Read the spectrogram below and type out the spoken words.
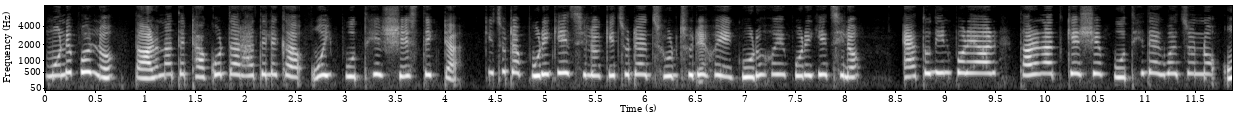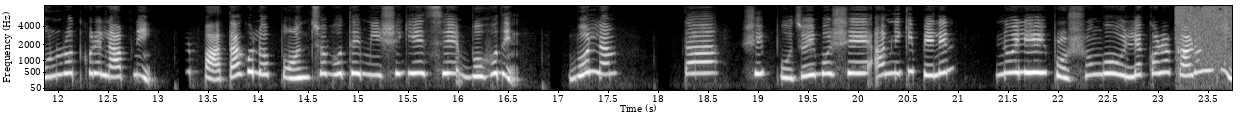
মনে পড়ল তারানাথের ঠাকুরদার হাতে লেখা ওই পুঁথির শেষ দিকটা কিছুটা পুড়ে গিয়েছিল, কিছুটা ঝুরঝুরে হয়ে গুঁড়ো হয়ে পড়ে গিয়েছিল। এতদিন পরে আর তারানাথকে সে পুঁথি দেখবার জন্য অনুরোধ করে লাভ নেই। পাতাগুলো পঞ্চভূতে মিশে গিয়েছে বহুদিন। বললাম, তা সেই পুজোয় বসে আপনি কি পেলেন? নইলে এই প্রসঙ্গ উল্লেখ করার কারণ কি?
